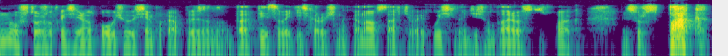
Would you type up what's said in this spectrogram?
Ну что ж, вот серия у нас получилась. Всем пока. Подпис- Подписывайтесь, короче, на канал, ставьте лайкусики. Надеюсь, вам понравился этот пак. Ресурс пак!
